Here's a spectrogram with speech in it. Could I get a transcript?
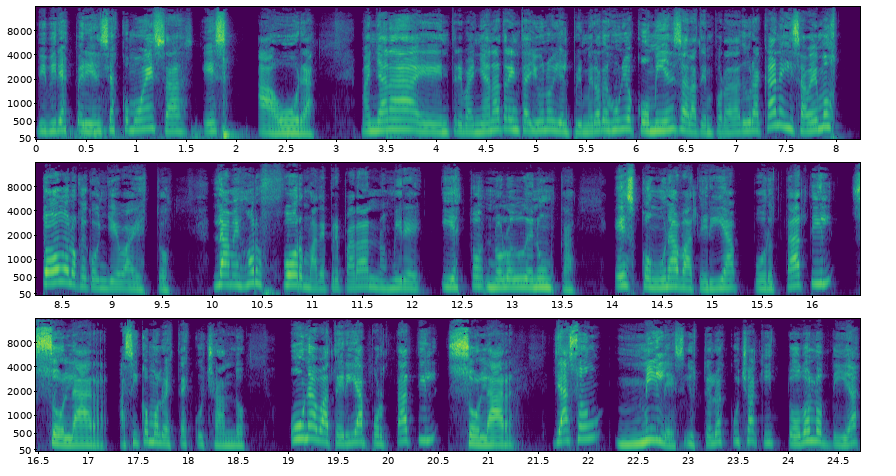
vivir experiencias como esas es ahora. Mañana, eh, entre mañana 31 y el primero de junio, comienza la temporada de huracanes y sabemos todo lo que conlleva esto. La mejor forma de prepararnos, mire, y esto no lo dude nunca, es con una batería portátil solar, así como lo está escuchando. Una batería portátil solar. Ya son miles, y usted lo escucha aquí todos los días,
